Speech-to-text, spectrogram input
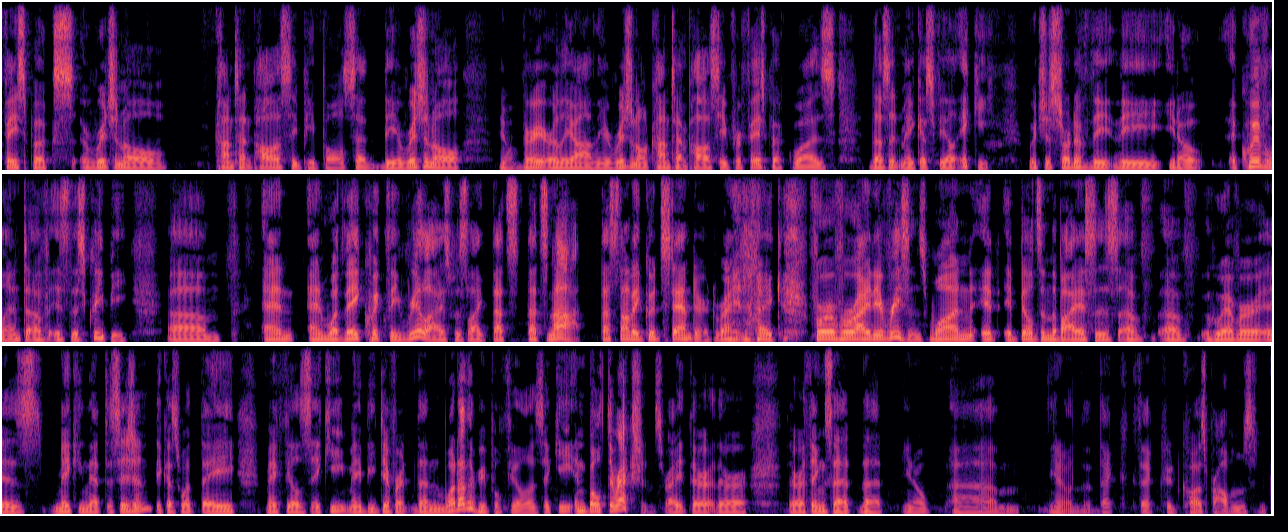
facebook's original content policy people said the original you know very early on the original content policy for facebook was does it make us feel icky which is sort of the the you know equivalent of is this creepy? Um, and and what they quickly realized was like that's that's not that's not a good standard right? Like for a variety of reasons. One it it builds in the biases of of whoever is making that decision because what they may feel is icky may be different than what other people feel is icky in both directions right? There there are there are things that that you know um you know that that could cause problems and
